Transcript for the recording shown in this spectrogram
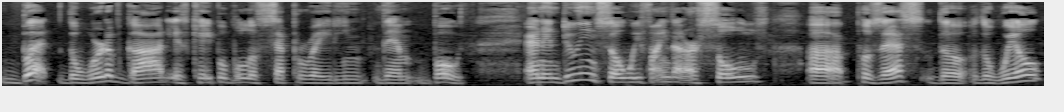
but the Word of God is capable of separating them both. And in doing so, we find that our souls uh, possess the, the will,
